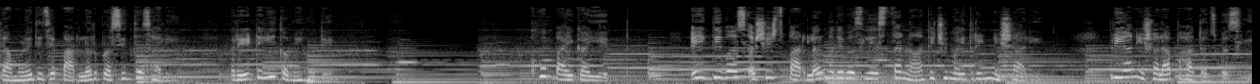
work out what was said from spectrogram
त्यामुळे तिचे पार्लर प्रसिद्ध झाले. रेटही कमी होते. खूप बायका येत. एक दिवस अशीच पार्लरमध्ये बसली असताना तिची मैत्रीण निशा आली. प्रिया निशाला पाहतच बसली.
